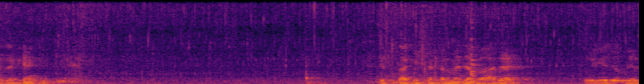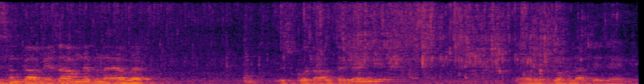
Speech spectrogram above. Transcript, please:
ये देखें इस तरह की शक्ल में जब आ जाए तो ये जो बेसन का मेज़ा हमने बनाया हुआ है, इसको डालते जाएँगे और इसको हिलाते जाएँगे।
